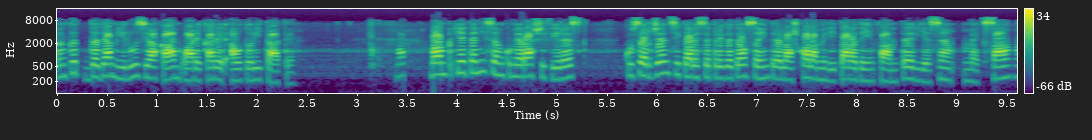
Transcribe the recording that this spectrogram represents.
încât dădeam iluzia că am oarecare autoritate. Mă împrietenisem cum era și firesc cu sergenții care se pregăteau să intre la școala militară de infanterie Saint-Mexan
